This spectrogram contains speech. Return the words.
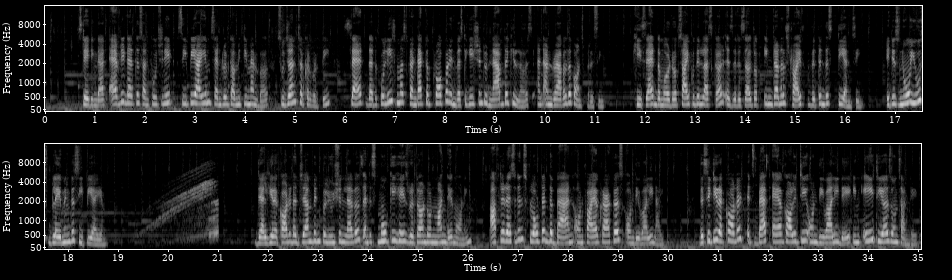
Stating that every death is unfortunate, CPIM Central Committee member Sujan Chakraborty said that the police must conduct a proper investigation to nab the killers and unravel the conspiracy. He said the murder of Saifuddin Laskar is the result of internal strife within this TMC. It is no use blaming the CPIM. Delhi recorded a jump in pollution levels and a smoky haze returned on Monday morning after residents floated the ban on firecrackers on Diwali night. The city recorded its best air quality on Diwali day in 8 years on Sunday,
